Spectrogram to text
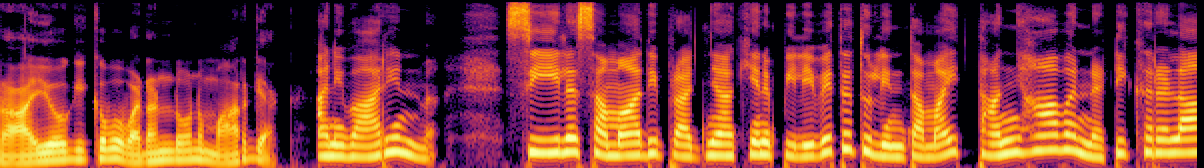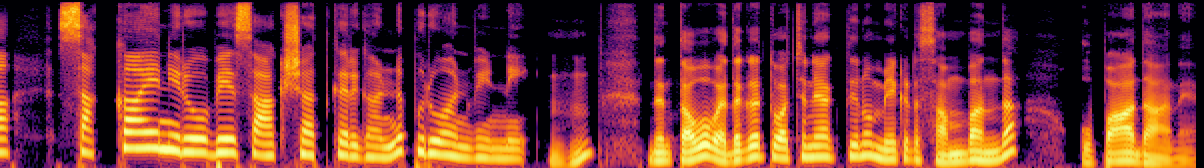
ප්‍රායෝගිකව වඩන්න ඕන මාර්ගයක්. අනිවාර්යෙන්ම සීල සමාධි ප්‍රඥා කියන පිළිවෙත තුලින් තමයි තණ්හාව නැටි කරලා සක්කාය නිරෝධය සාක්ෂාත් කරගන්න පුරුවන් වෙන්නේ. දැන් තව වැදගත් වචනයක් තියෙනවා මේකට සම්බන්ධ උපාදානය.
